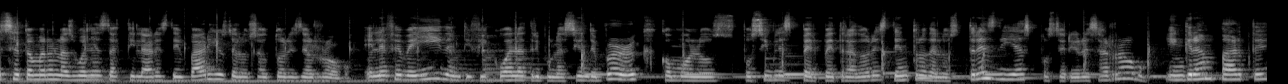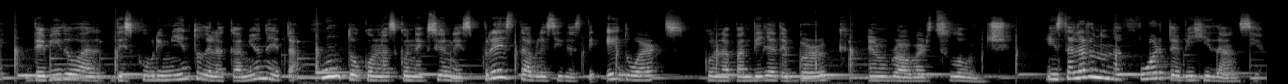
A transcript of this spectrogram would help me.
se tomaron las huellas dactilares de varios de los autores del robo. El FBI identificó a la tripulación de Burke como los posibles perpetradores dentro de los tres días posteriores al robo, en gran parte debido al descubrimiento de la camioneta junto con las conexiones preestablecidas de Edwards con la pandilla de Burke en Roberts Launch. Instalaron una fuerte vigilancia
